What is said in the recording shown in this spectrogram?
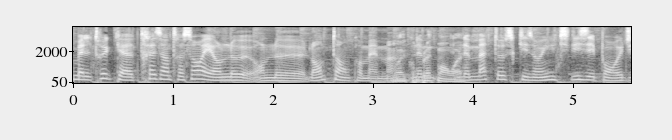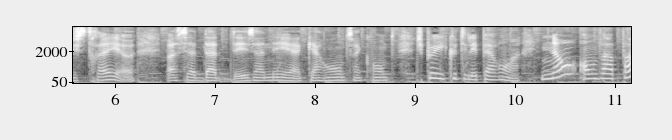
Mais le truc euh, très intéressant et on le on le l'entend quand même. hein. Ouais, complètement, le, ouais. le matos qu'ils ont utilisé pour enregistrer, euh, bah, ça date des années euh, 40, 50. Tu peux écouter les parents. hein. Non, on va pas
